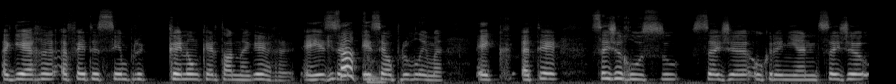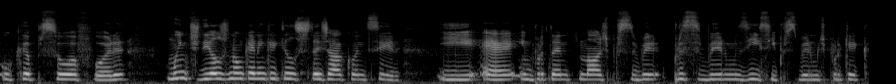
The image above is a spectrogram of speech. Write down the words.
a guerra afeta sempre quem não quer estar na guerra. É esse, Exato. esse é o problema. É que até seja russo, seja ucraniano, seja o que a pessoa for, muitos deles não querem que aquilo esteja a acontecer. E é importante nós perceber, percebermos isso e percebermos porque é que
